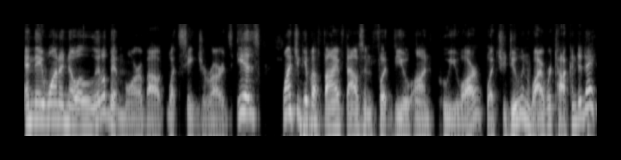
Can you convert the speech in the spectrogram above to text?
and they want to know a little bit more about what St. Gerard's is. Why don't you give a 5,000 foot view on who you are, what you do, and why we're talking today?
